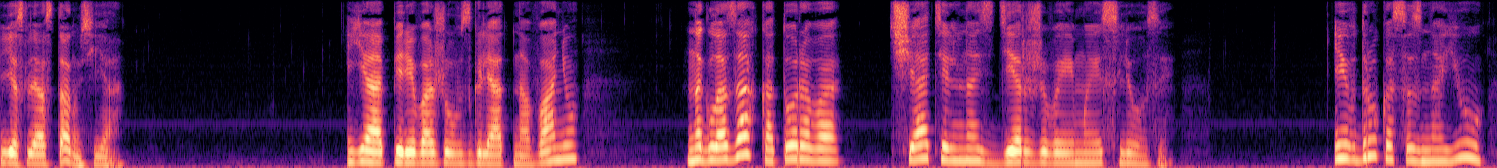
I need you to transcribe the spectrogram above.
если останусь я. Я перевожу взгляд на Ваню, на глазах которого тщательно сдерживаемые слезы. И вдруг осознаю, что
